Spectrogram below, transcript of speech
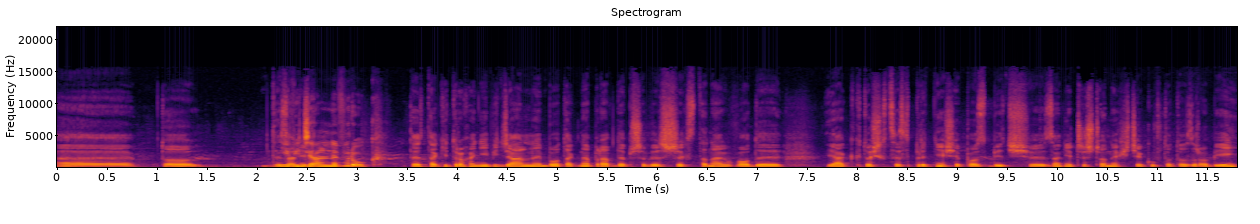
E, to Niewidzialny wróg. to jest taki trochę niewidzialny, bo tak naprawdę przy wyższych stanach wody, jak ktoś chce sprytnie się pozbyć e, zanieczyszczonych ścieków, to to zrobi.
